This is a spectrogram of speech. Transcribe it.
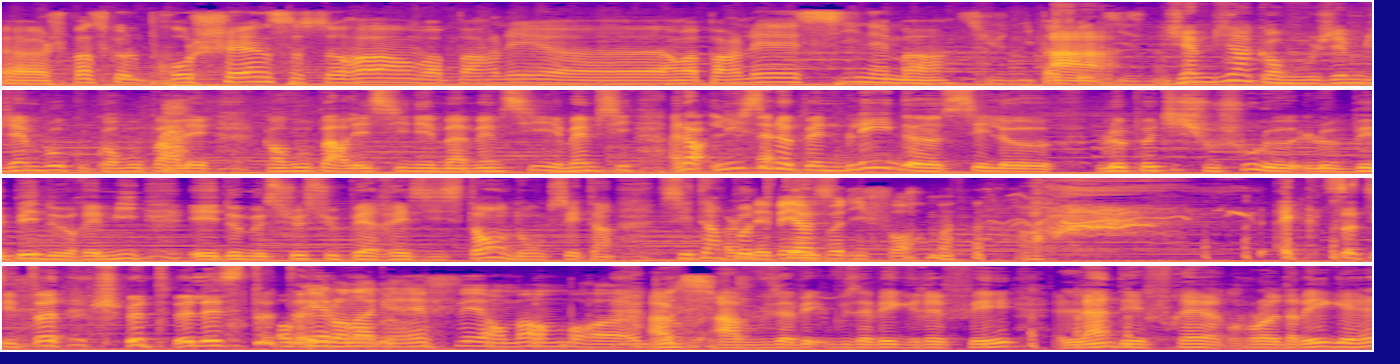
euh, je pense que le prochain ce sera, on va parler, euh, on va parler cinéma, si je dis pas de Ah, bêtises. j'aime bien quand vous, j'aime, j'aime beaucoup quand vous parlez, quand vous parlez cinéma, même si, même si. Alors, Listen Up and Bleed, euh, c'est le, le petit chouchou, le, le bébé de Rémi et de Monsieur Super Résistant. Donc, c'est un, c'est un Le bébé un podcast. peu difforme, Ça, c'est toi, je te laisse totalement. auquel on a greffé en membre. euh, Ah, ah, vous avez, vous avez greffé l'un des frères Rodriguez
